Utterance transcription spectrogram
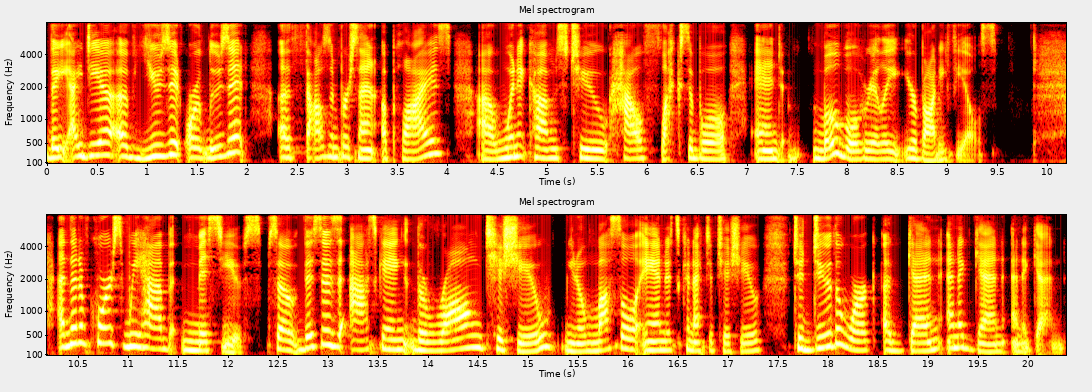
The idea of use it or lose it, a thousand percent applies uh, when it comes to how flexible and mobile really your body feels. And then, of course, we have misuse. So, this is asking the wrong tissue, you know, muscle and its connective tissue, to do the work again and again and again.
